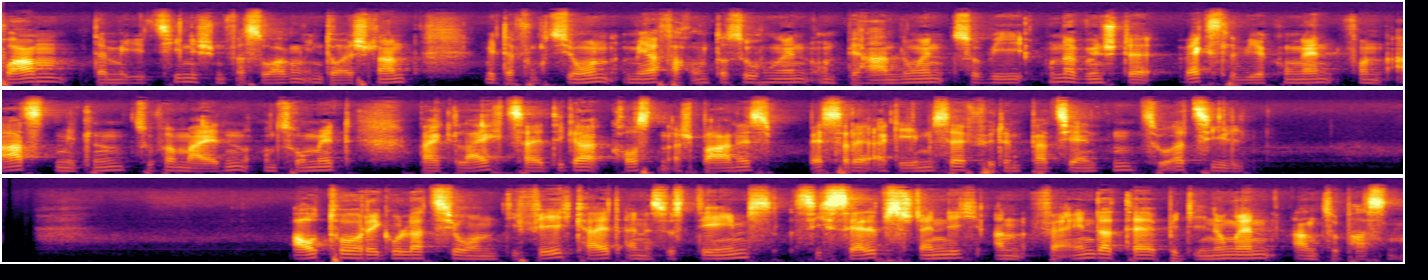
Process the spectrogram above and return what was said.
Form der medizinischen Versorgung in Deutschland mit der Funktion, Mehrfachuntersuchungen und Behandlungen sowie unerwünschte Wechselwirkungen von Arztmitteln zu vermeiden und somit bei gleichzeitiger Kostenersparnis bessere Ergebnisse für den Patienten zu erzielen. Autoregulation die Fähigkeit eines Systems, sich selbstständig an veränderte Bedingungen anzupassen.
